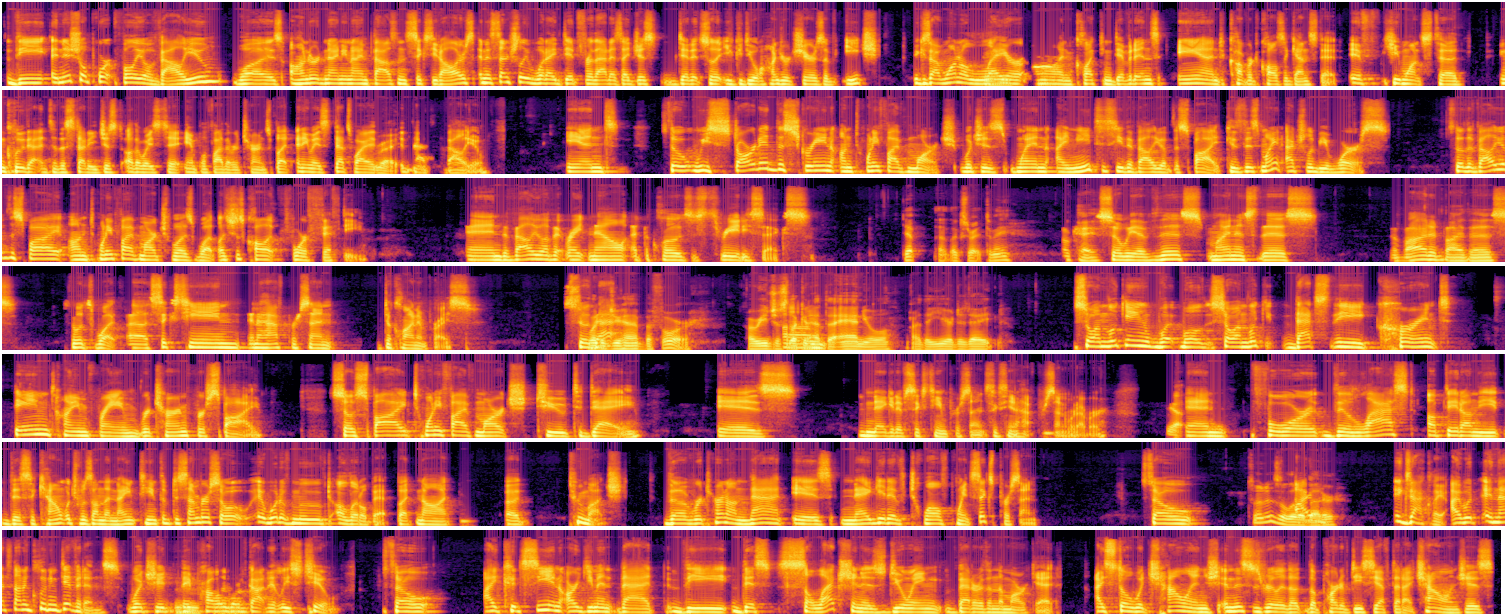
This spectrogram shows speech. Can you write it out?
the initial portfolio value was $199,060. And essentially, what I did for that is I just did it so that you could do 100 shares of each because I want to mm-hmm. layer on collecting dividends and covered calls against it if he wants to include that into the study, just other ways to amplify the returns. But, anyways, that's why Right. that's the value. And so we started the screen on 25 March, which is when I need to see the value of the SPY because this might actually be worse. So the value of the SPY on 25 March was what? Let's just call it 450. And the value of it right now at the close is 386. Yep, that looks right to me. Okay, so we have this minus this divided by this. So it's what? Uh 16 and a half percent decline in price. So what that, did you have before? Or were you just looking Um, at the annual or the year to date? So I'm looking what well so I'm looking that's the current same time frame return for SPY. So SPY 25 March to today is negative 16%, 16.5%, whatever. Yeah. And for the last update on the this account, which was on the 19th of December, so it would have moved a little bit, but not uh, too much. The return on that is negative 12.6%. So So it is a little I- better. Exactly. I would, and that's not including dividends, which it, they Mhm. probably would have gotten at least two. So I could see an argument that the this selection is doing better than the market. I still would challenge, and this is really the the part of DCF that I challenge is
